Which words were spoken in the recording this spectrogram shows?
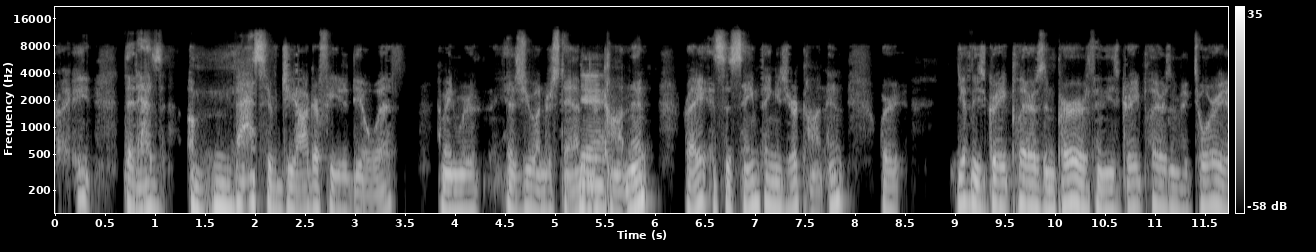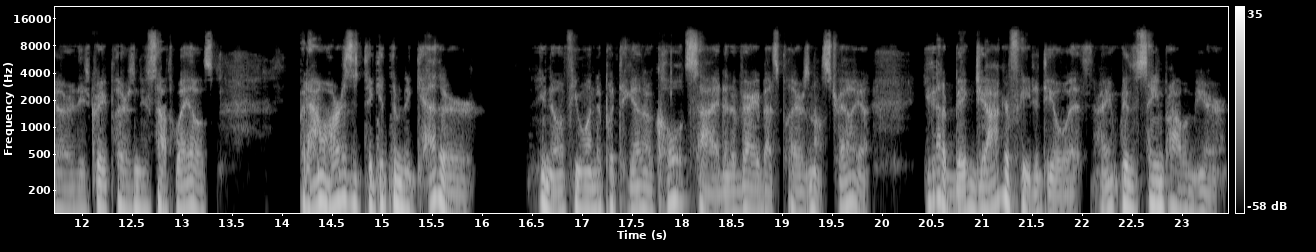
right? That has a massive geography to deal with. I mean, we're as you understand, yeah. your continent, right? It's the same thing as your continent, where you have these great players in Perth and these great players in Victoria or these great players in New South Wales. But how hard is it to get them together? You know, if you wanted to put together a Colt side of the very best players in Australia, you got a big geography to deal with, right? We have the same problem here.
